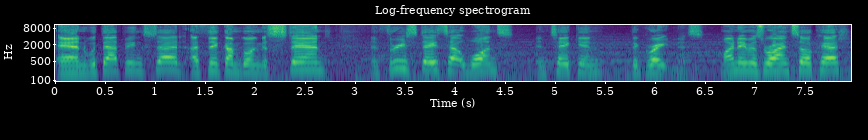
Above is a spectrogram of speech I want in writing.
And with that being said, I think I'm going to stand in three states at once and take in the greatness. My name is Ryan Socash.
